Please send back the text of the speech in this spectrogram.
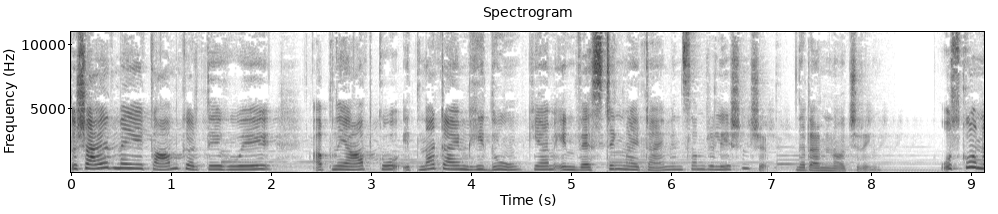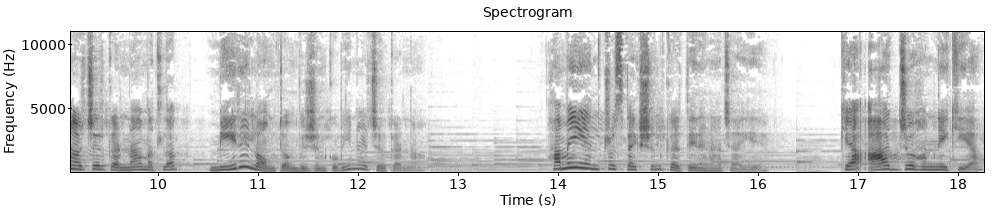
तो शायद मैं ये काम करते हुए अपने आप को इतना टाइम भी दूँ कि I am investing my time in some relationship that I am nurturing उसको नर्चर करना मतलब मेरे लॉन्ग टर्म विजन को भी नर्चर करना। हमें ये इंट्रोस्पेक्शन करते रहना चाहिए। क्या आज जो हमने किया,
